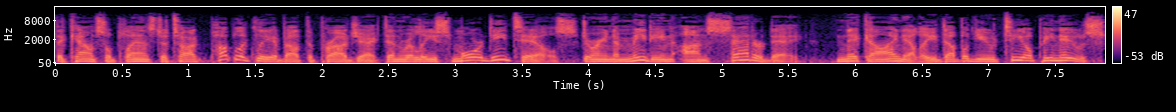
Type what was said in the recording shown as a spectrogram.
The council plans to talk publicly about the project and release more details during a meeting on Saturday. Nick Iannelli, WTOP News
